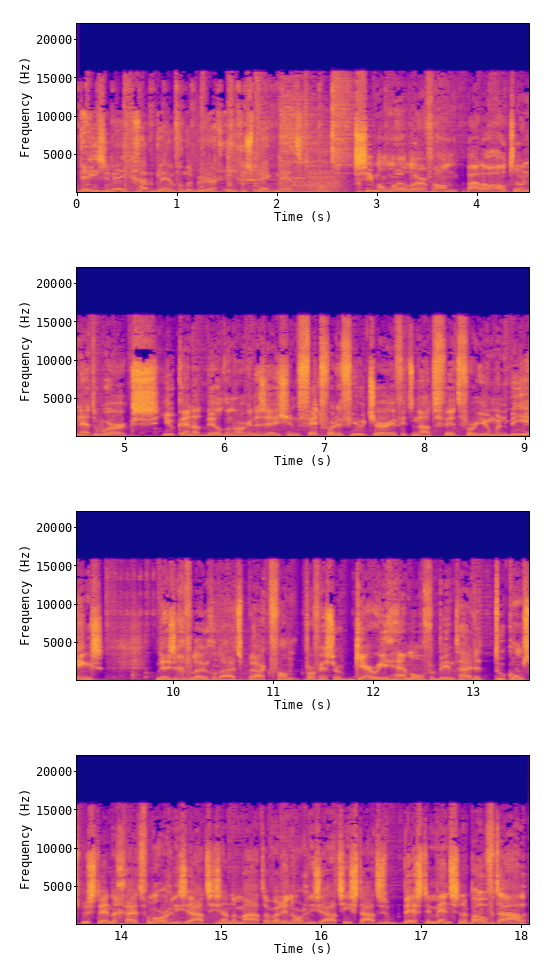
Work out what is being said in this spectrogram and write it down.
Deze week gaat Glenn van der Burg in gesprek met Simon Mulder van Palo Alto Networks. You cannot build an organization fit for the future if it's not fit for human beings. Deze gevleugelde uitspraak van professor Gary Hamel verbindt hij de toekomstbestendigheid van organisaties aan de mate waarin een organisatie in staat is om beste mensen naar boven te halen.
